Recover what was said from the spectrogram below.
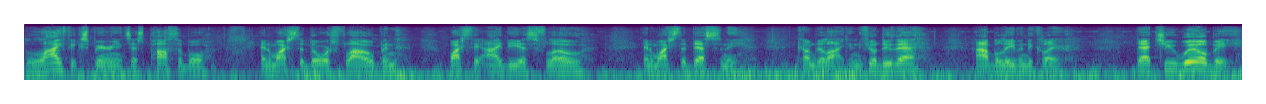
life experience as possible and watch the doors fly open, watch the ideas flow, and watch the destiny come to light. And if you'll do that, I believe and declare that you will be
